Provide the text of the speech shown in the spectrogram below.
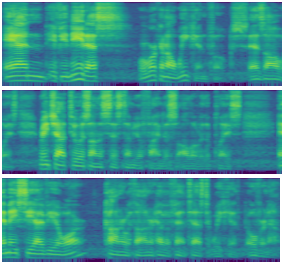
And if you need us, we're working all weekend, folks, as always. Reach out to us on the system. You'll find us all over the place. M A C I V O R, Connor with Honor. Have a fantastic weekend. Over and out.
